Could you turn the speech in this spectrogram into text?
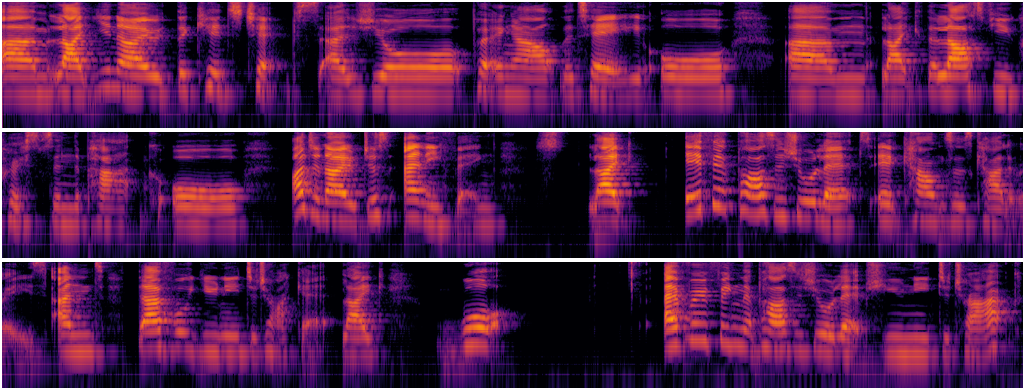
Um, like you know the kids chips as you're putting out the tea, or um, like the last few crisps in the pack, or I don't know, just anything. Like if it passes your lips, it counts as calories and therefore you need to track it. Like what everything that passes your lips, you need to track.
